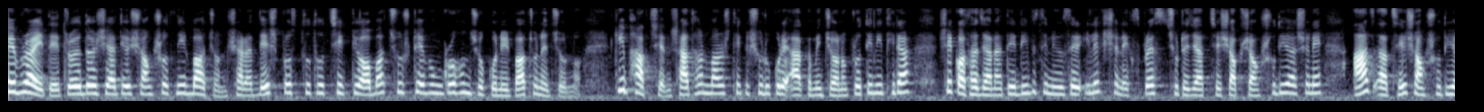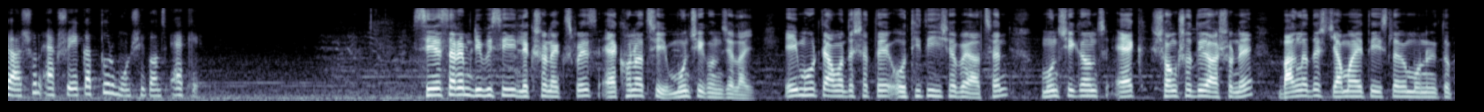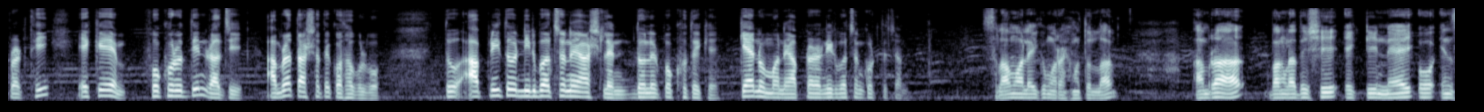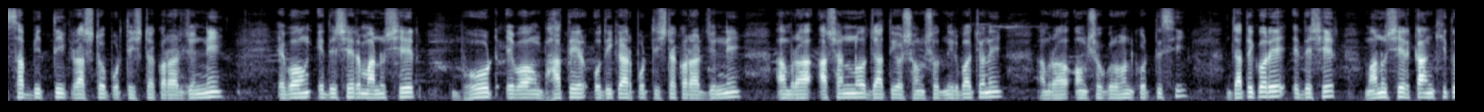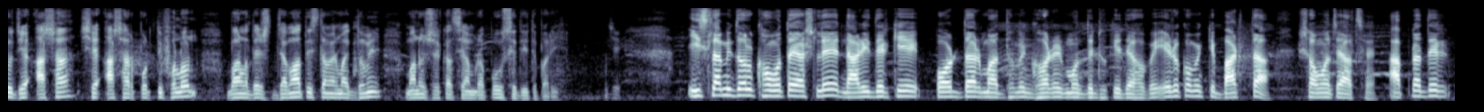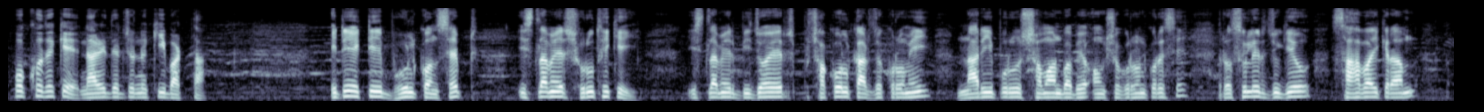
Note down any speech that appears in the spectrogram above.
ফেব্রুয়ারিতে ত্রয়োদশ জাতীয় সংসদ নির্বাচন। সারা দেশ প্রস্তুত হচ্ছে একটি অবাধ, সুষ্ঠু এবং গ্রহণযোগ্য নির্বাচনের জন্য। কি ভাবছেন সাধারণ মানুষ থেকে শুরু করে আগামী জনপ্রতিনিধিরা? সে কথা জানাতে ডিবিসি নিউজের ইলেকশন এক্সপ্রেস ছুটে যাচ্ছে সব সংসদীয় আসনে। আজ আছে সংসদীয় আসন একশো একাত্তর, মুন্সীগঞ্জ একে। সিএসআরএম ডিবিসি ইলেকশন এক্সপ্রেস, এখন আছি মুন্সিগঞ্জ জেলায়। এই মুহূর্তে আমাদের সাথে অতিথি হিসেবে আছেন মুন্সীগঞ্জ এক সংসদীয় আসনে বাংলাদেশ জামায়াতে ইসলামে মনোনীত প্রার্থী এ কে এম ফখরুদ্দিন রাজি। আমরা তার সাথে কথা বলব। তো আপনি তো নির্বাচনে আসলেন দলের পক্ষ থেকে। কেন মানে আপনারা নির্বাচন করতে চান? সালামু আলাইকুম রহমতুল্লাহ। আমরা বাংলাদেশে একটি ন্যায় ও ইনসাফ ভিত্তিক রাষ্ট্র প্রতিষ্ঠা করার জন্যে এবং এদেশের মানুষের ভোট এবং ভাতের অধিকার প্রতিষ্ঠা করার জন্যে আমরা আসন্ন জাতীয় সংসদ নির্বাচনে আমরা অংশগ্রহণ করতেছি। যাতে করে এদেশের মানুষের কাঙ্ক্ষিত যে আশা, সে আশার প্রতিফলন বাংলাদেশ জামাত ইসলামের মাধ্যমে মানুষের কাছে আমরা পৌঁছে দিতে পারি। ইসলামী দল ক্ষমতায় আসলে নারীদেরকে পর্দার মাধ্যমে ঘরের মধ্যে ঢুকিয়ে দেওয়া হবে। এরকম একটি বার্তা সমাজে আছে। আপনাদের পক্ষ থেকে নারীদের জন্য কি বার্তা? এটি একটি ভুল কনসেপ্ট ইসলামের শুরু থেকেই ইসলামের বিজয়ের সকল কার্যক্রমেই নারী পুরুষ সমানভাবে অংশগ্রহণ করেছে। রসুলের যুগেও সাহাবাইকরাম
